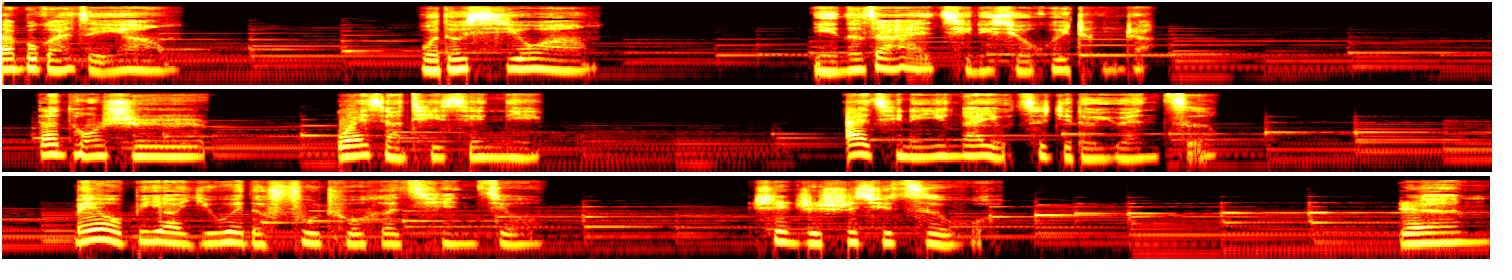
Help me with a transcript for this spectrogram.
但不管怎样，我都希望你能在爱情里学会成长。但同时，我也想提醒你，爱情里应该有自己的原则，没有必要一味的付出和迁就，甚至失去自我。人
